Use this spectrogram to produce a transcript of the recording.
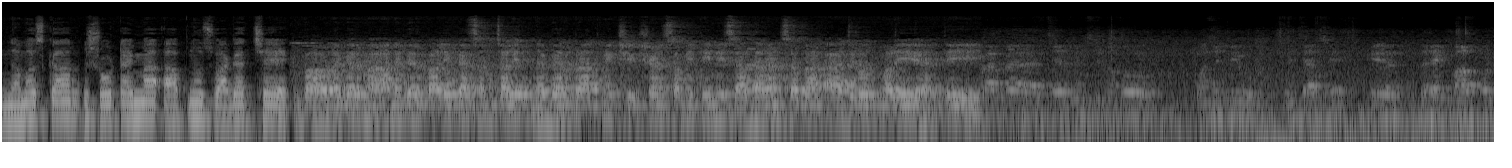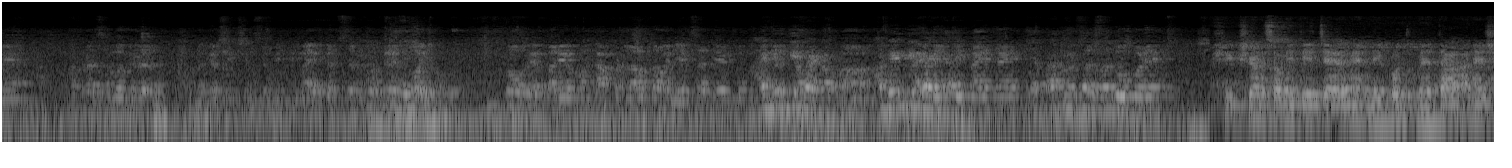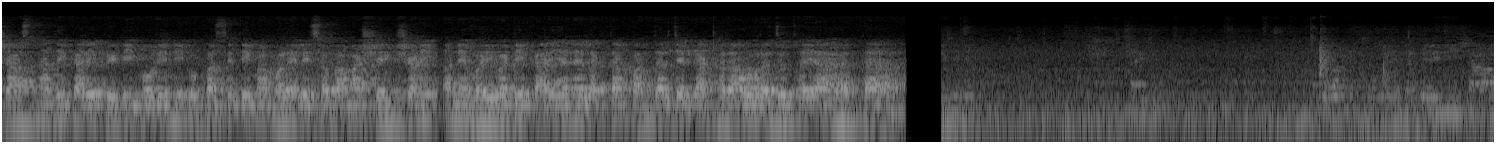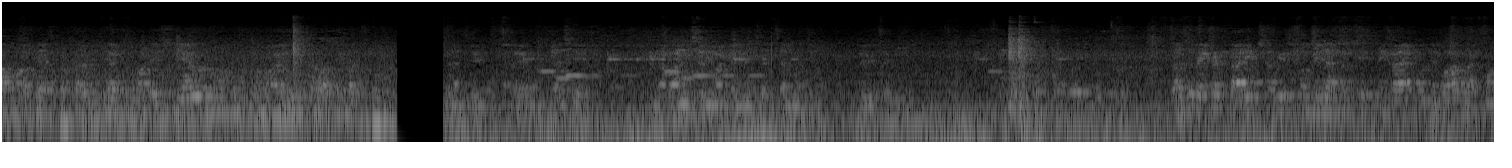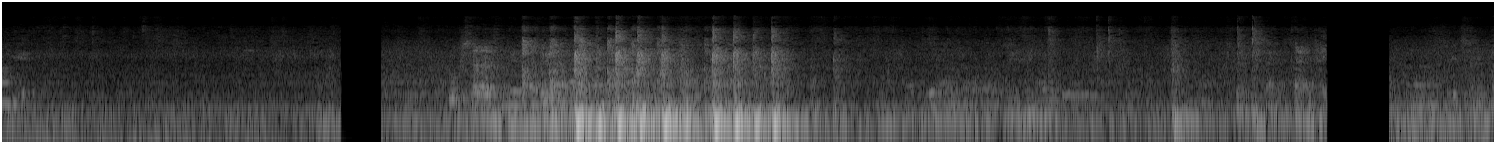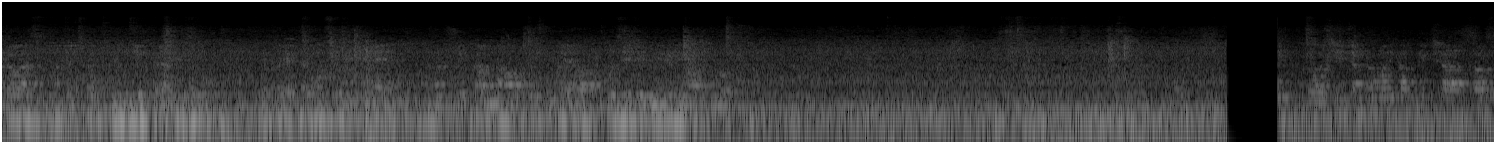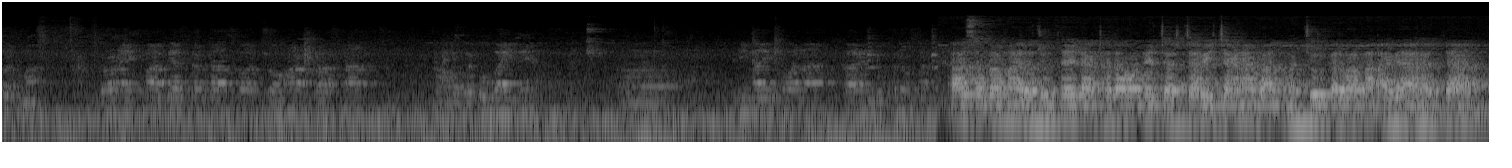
નમસ્કાર શો ટાઈમમાં આપનું સ્વાગત છે. ભાવનગર મહાનગરપાલિકા સંચાલિત નગર પ્રાથમિક શિક્ષણ સમિતિની સાધારણ સભા આજરોજ મળી હતી. વિચાર છે કે દરેક બાળકોને આપણા સમગ્ર નગર શિક્ષણ સમિતિમાં એક જ સરખો ડ્રેસ હોય તો વેપારીઓ પણ કાપડ લાવતા હોય ને એક સાથે એટલું બધું identify થાય સસ્તું પડે. શિક્ષણ સમિતિ ચેરમેન નિકુંજ મહેતા અને શાસનાધિકારી પીડી મોરીની ઉપસ્થિતિમાં મળેલી સભામાં શૈક્ષણિક અને વહીવટી કાર્યને લગતા પંદર જેટલા ઠરાવો રજૂ થયા હતા. માટે ચર્ચા માટે દસ બેઠક તારીખ છવ્વીસો બે હજાર પચીસ ની કાયમોને બહાર રાખવા અંગે ખૂબ સરસ શૈક્ષણિક પ્રવાસ માટે ખર્ચ મંજૂર કરાવી છે ખરેખર હું સમિતિને પ્રાથમિક શાળા સડસઠમાં ધોરણ એકમાં અભ્યાસ કરતા સ્વ ચૌહાણ અ, ગટુબાઈને બીમારી આ સભામાં રજૂ થયેલા ઠરાવોને ચર્ચા વિચારણા બાદ મંજૂર કરવામાં આવ્યા હતા.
